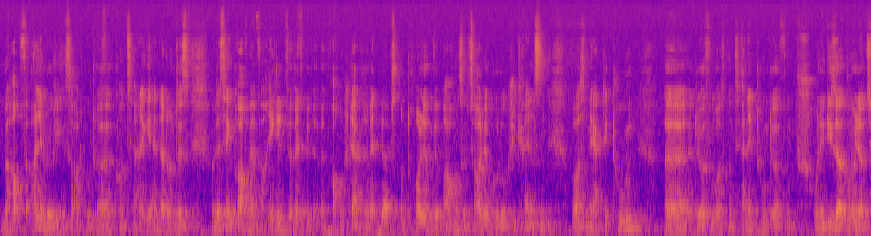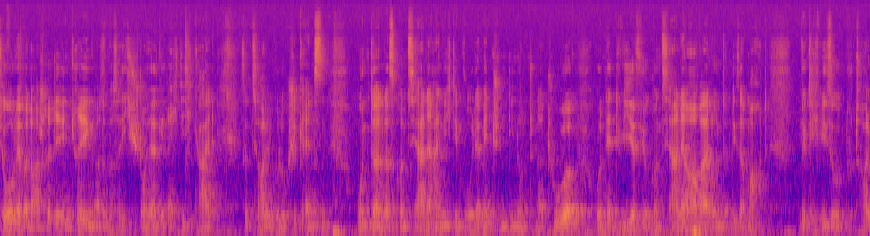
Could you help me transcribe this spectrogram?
überhaupt für alle möglichen Saatgutkonzerne geändert und, das, und deswegen brauchen wir einfach Regeln für Wettbewerb. Wir brauchen stärkere Wettbewerbskontrolle und wir brauchen sozial-ökologische Grenzen, was Märkte tun äh, dürfen, was Konzerne tun dürfen. Und in dieser Kombination, wenn wir da Schritte hinkriegen, also was weiß ich, Steuergerechtigkeit, sozial-ökologische Grenzen und dann, dass Konzerne eigentlich dem Wohl der Menschen dienen und Natur und nicht wir für Konzerne arbeiten und an dieser Macht wirklich wie so total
